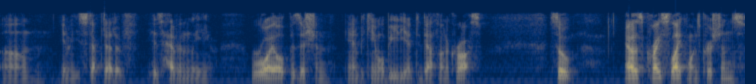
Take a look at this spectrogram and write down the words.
um, you know, he stepped out of his heavenly royal position and became obedient to death on a cross. So, as Christ like ones, Christians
